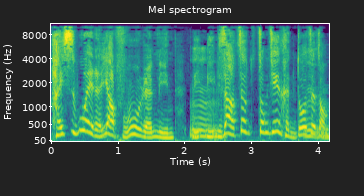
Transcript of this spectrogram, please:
还是为了要服务人民？你你你知道，这中间很多这种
